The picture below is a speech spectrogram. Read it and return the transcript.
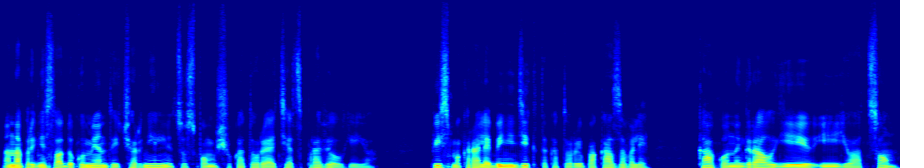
Она принесла документы и чернильницу, с помощью которой отец провёл её. Письма короля Бенедикта, которые показывали, как он играл ею и её отцом,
